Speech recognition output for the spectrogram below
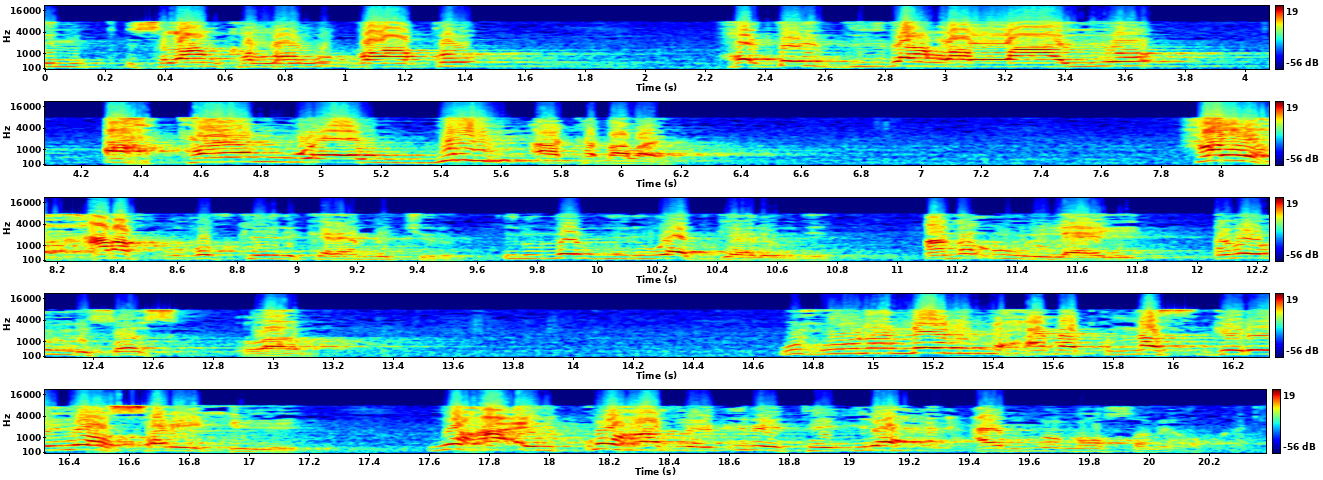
in islaamka loogu baaqo hadday diidaan la laayo axkaam waaweyn ah ka dhala hal xarafku qof keeni karaa ma jiro. Inuu nabigu yidhi waad gaalowdeen. Ama uu laayey ama uu yidhi soo islaam wuxuuna nebi maxamed nasgareeyoo sariixiyey. Waxa ay ku hadleen inay tahay ilaah aan caabudno noo same oo kale.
